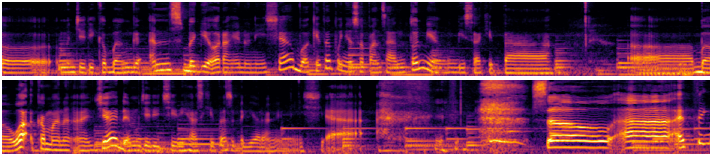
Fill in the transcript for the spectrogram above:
uh, menjadi kebanggaan sebagai orang Indonesia bahwa kita punya sopan santun yang bisa kita uh, bawa ke mana aja dan menjadi ciri khas kita sebagai orang Indonesia. so uh, I think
